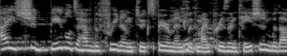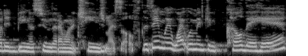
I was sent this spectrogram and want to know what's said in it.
I should be able to have the freedom to experiment with my presentation without it being assumed that I want to change myself. The same way white women can curl their hair,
